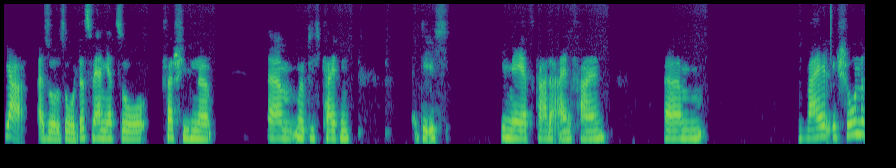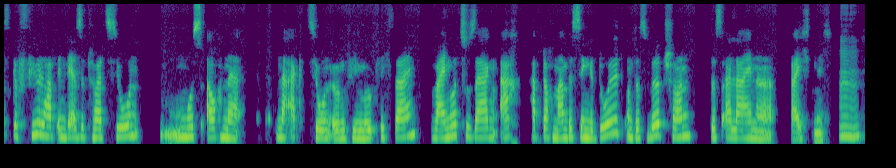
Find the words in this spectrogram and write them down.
ja, also so, das wären jetzt so verschiedene ähm, Möglichkeiten, die ich, die mir jetzt gerade einfallen. Ähm, weil ich schon das Gefühl habe, in der Situation muss auch eine, eine Aktion irgendwie möglich sein, weil nur zu sagen, ach, hab doch mal ein bisschen Geduld und das wird schon, das alleine reicht nicht. Mhm.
